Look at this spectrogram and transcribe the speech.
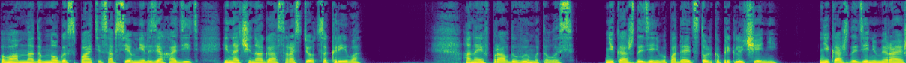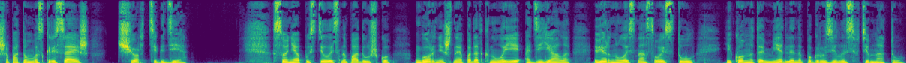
Вам надо много спать и совсем нельзя ходить, иначе нога срастется криво. Она и вправду вымоталась. Не каждый день выпадает столько приключений. Не каждый день умираешь, а потом воскресаешь черти где. Соня опустилась на подушку, горничная подоткнула ей одеяло, вернулась на свой стул, и комната медленно погрузилась в темноту.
